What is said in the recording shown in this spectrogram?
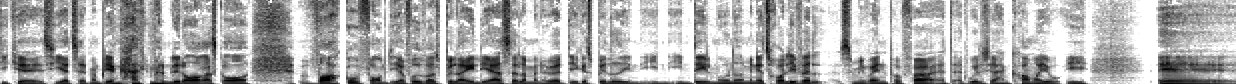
de kan sige ja til, at man bliver en gang imellem lidt overrasket over, hvor god form de her fodboldspillere egentlig er, selvom man hører, at de ikke har spillet i en, i en, i en del måneder. Men jeg tror alligevel, som jeg var inde på før, at, at Wilshere, han kommer jo i øh,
